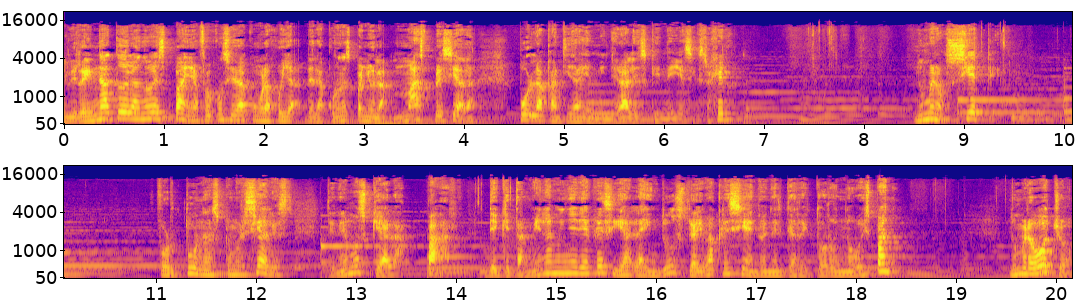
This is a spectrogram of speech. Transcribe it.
El virreinato de la Nueva España fue considerado como la joya de la corona española más preciada por la cantidad de minerales que en ella se extrajeron. Número 7. Fortunas comerciales. Tenemos que a la par de que también la minería crecía, la industria iba creciendo en el territorio nuevo hispano. Número 8.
